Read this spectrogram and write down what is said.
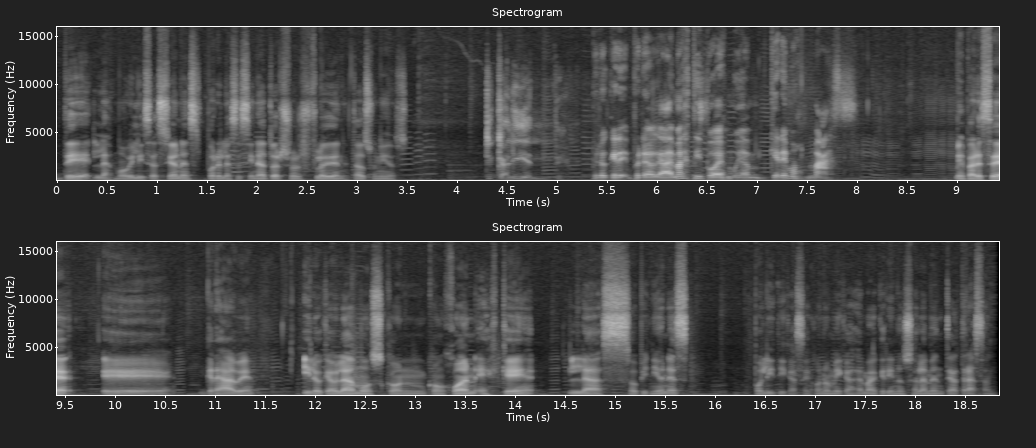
de las movilizaciones por el asesinato de George Floyd en Estados Unidos. Estoy caliente. Pero, que- pero además, tipo, es muy, queremos más. Me parece eh, grave y lo que hablamos con, con Juan es que las opiniones políticas, económicas de Macri no solamente atrasan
